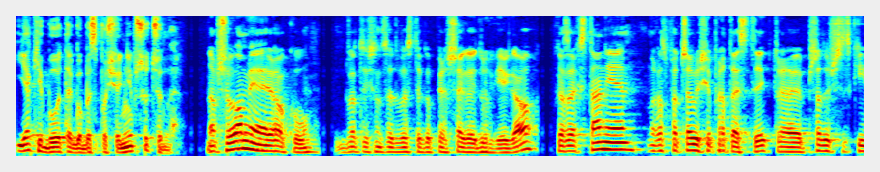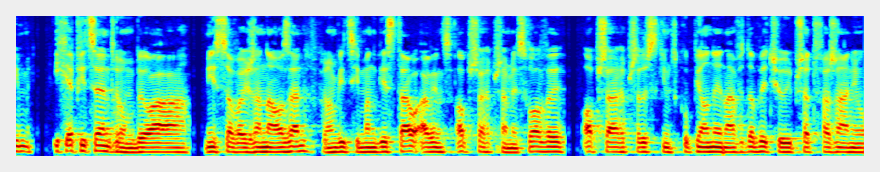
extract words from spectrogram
jakie były tego bezpośrednie przyczyny? Na przełomie roku 2021 i 2022 w Kazachstanie rozpoczęły się protesty, które przede wszystkim ich epicentrum była miejscowość Żanaozen w prowincji Mangistau, a więc obszar przemysłowy, obszar przede wszystkim skupiony na wydobyciu i przetwarzaniu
